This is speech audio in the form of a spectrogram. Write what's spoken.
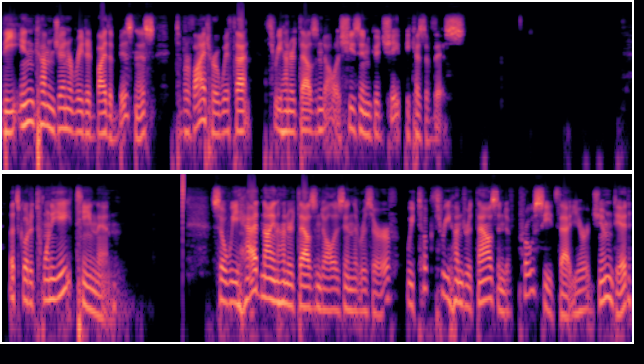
the income generated by the business to provide her with that $300,000. She's in good shape because of this. Let's go to 2018 then. So we had $900,000 in the reserve. We took 300,000 of proceeds that year, Jim did.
